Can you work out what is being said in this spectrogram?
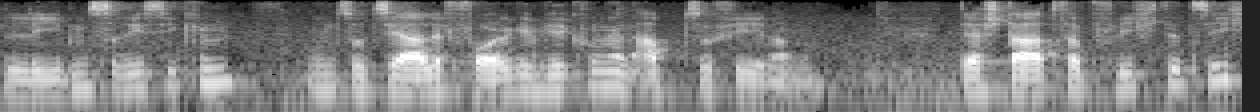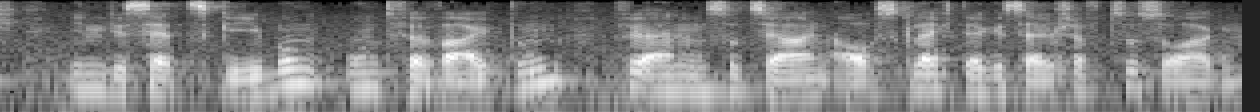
Lebensrisiken und soziale Folgewirkungen abzufedern. Der Staat verpflichtet sich, in Gesetzgebung und Verwaltung für einen sozialen Ausgleich der Gesellschaft zu sorgen.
